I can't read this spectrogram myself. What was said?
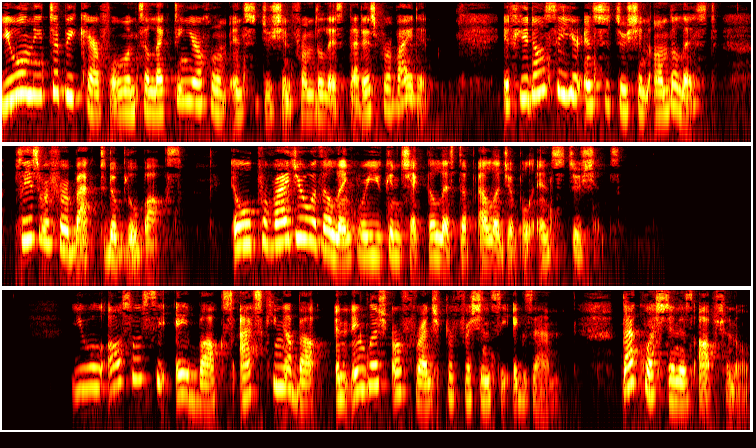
You will need to be careful when selecting your home institution from the list that is provided. If you don't see your institution on the list, please refer back to the blue box. It will provide you with a link where you can check the list of eligible institutions. You will also see a box asking about an English or French proficiency exam. That question is optional.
